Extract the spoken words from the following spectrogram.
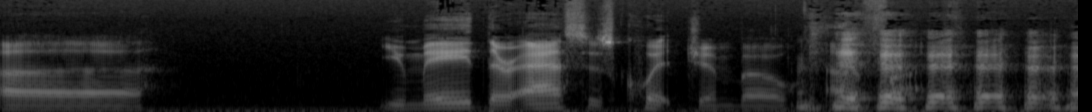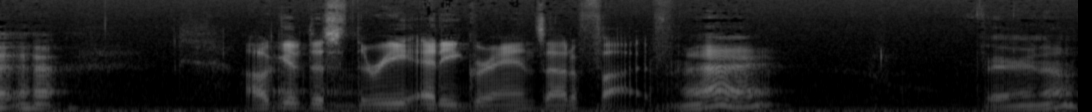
Uh, you made their asses quit, Jimbo. Out of five. I'll give this three Eddie Grans out of five. All right. Fair enough.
